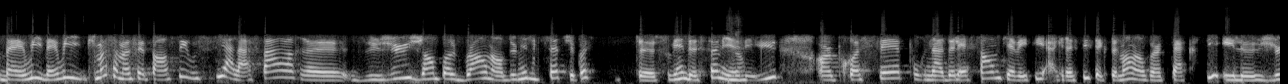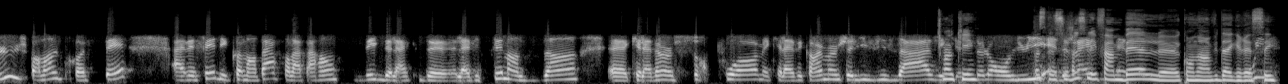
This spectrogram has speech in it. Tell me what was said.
Ben oui, ben oui. Puis moi, ça m'a fait penser aussi à l'affaire euh, du juge Jean-Paul Brown en 2017. Je sais pas si te souviens de ça, mais il y avait eu un procès pour une adolescente qui avait été agressée sexuellement dans un taxi et le juge, pendant le procès, avait fait des commentaires sur l'apparence physique de la, de la victime en disant euh, qu'elle avait un surpoids, mais qu'elle avait quand même un joli visage et que selon lui, c'est juste les femmes belles euh, qu'on a envie d'agresser.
